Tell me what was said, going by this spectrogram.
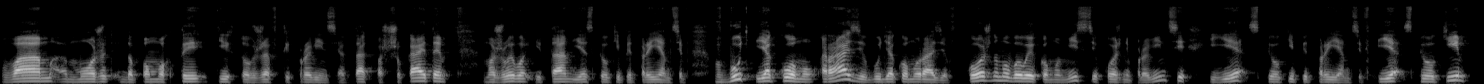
вам можуть допомогти ті, хто вже в тих провінціях. Так, пошукайте, можливо, і там є спілки підприємців. В будь-якому разі, в будь-якому разі, в кожному великому місті, в кожній провінції є спілки підприємців, є спілки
